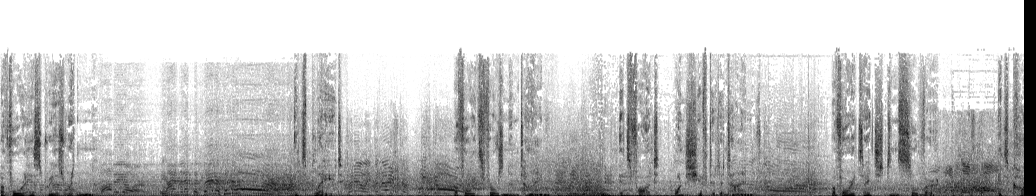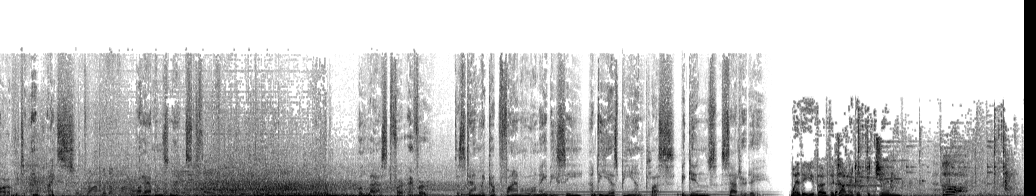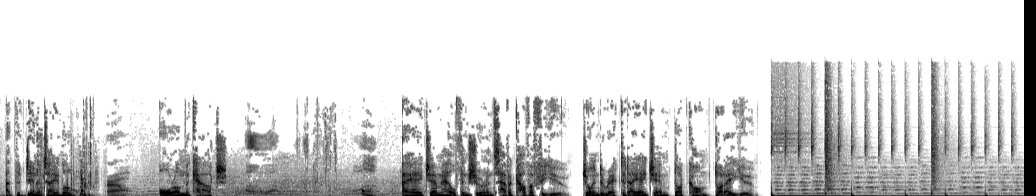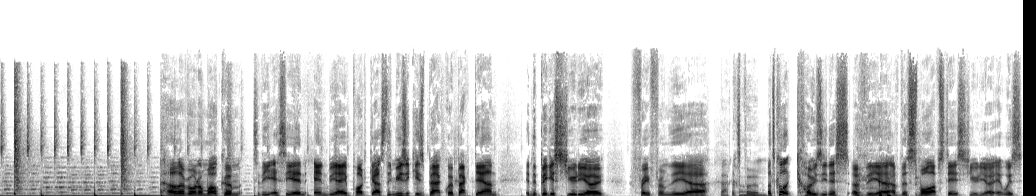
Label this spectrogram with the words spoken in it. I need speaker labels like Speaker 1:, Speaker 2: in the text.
Speaker 1: Before history is written, it's played. Before it's frozen in time, it's fought one shift at a time. Before it's etched in silver, it's carved in ice. What happens next will last forever. The Stanley Cup Final on ABC and ESPN Plus begins Saturday.
Speaker 2: Whether you've overdone it at the gym, at the dinner table, or on the couch, AHM Health Insurance have a cover for you. Join direct at ahm.com.au.
Speaker 3: Hello, everyone, and welcome to the SEN NBA podcast. The music is back. We're back down in the biggest studio, free from the uh,
Speaker 4: Back
Speaker 3: let's,
Speaker 4: home.
Speaker 3: let's call it coziness of the uh, of the small upstairs studio. It was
